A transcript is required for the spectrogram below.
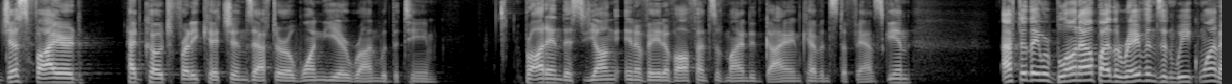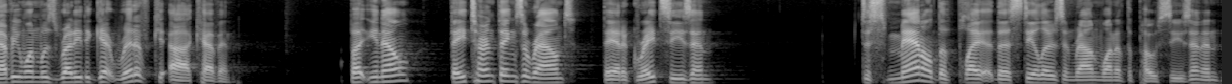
Just fired head coach Freddie Kitchens, after a one year run with the team, brought in this young, innovative, offensive minded guy in Kevin Stefanski. And after they were blown out by the Ravens in week one, everyone was ready to get rid of uh, Kevin. But, you know, they turned things around. They had a great season, dismantled the, play, the Steelers in round one of the postseason. And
